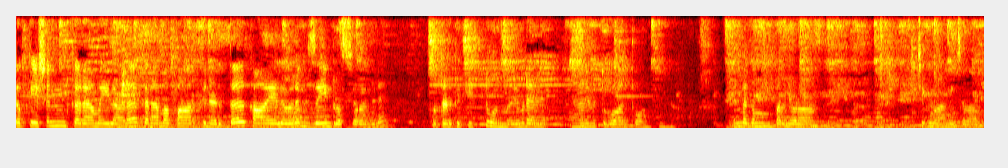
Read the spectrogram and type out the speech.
ലൊക്കേഷൻ കരാമയിലാണ്. കരാമ പാർക്കിനടുത്ത് കായലോരം സെയിൻ റെസ്റ്റോറന്റിന് തൊട്ടടുത്ത് ചിട്ടു വന്നു. ഇവിടെ ഞാൻ വിട്ടു പോകാൻ തോന്നുന്നു എന്തൊക്കെ പറഞ്ഞോടാ? ഉച്ചയ്ക്ക് വാങ്ങിച്ചതാണ്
